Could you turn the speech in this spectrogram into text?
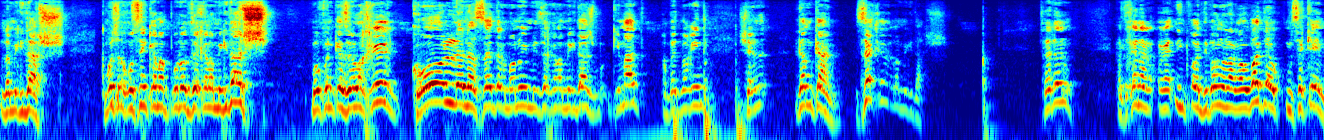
למקדש. כמו שאנחנו עושים כמה פעולות זכר למקדש, באופן כזה או אחר, כל ליל הסדר בנוי מזכר למקדש, כמעט, הרבה דברים, שגם כאן, זכר למקדש. בסדר? אז לכן, אם כבר דיברנו על הרב עובדיה, הוא מסכם.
